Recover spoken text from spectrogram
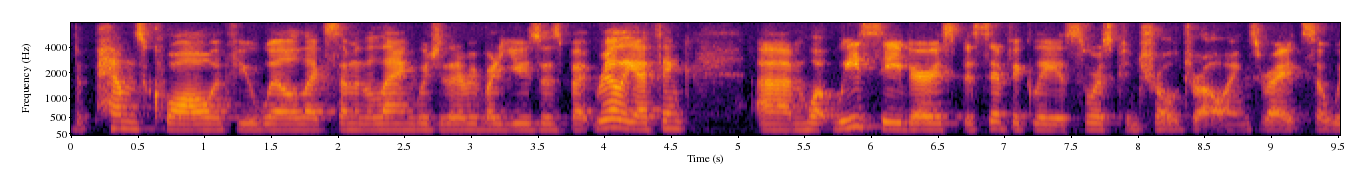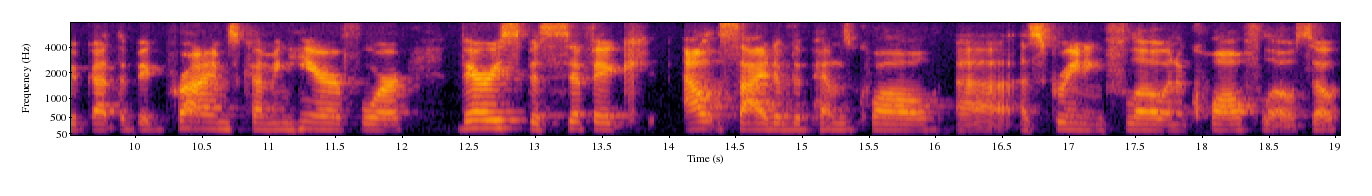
the PEMS qual, if you will, like some of the language that everybody uses. But really, I think um, what we see very specifically is source control drawings, right? So we've got the big primes coming here for very specific outside of the PEMS qual uh, a screening flow and a qual flow. So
